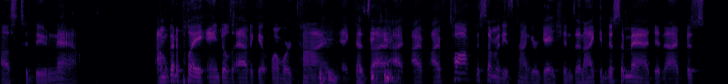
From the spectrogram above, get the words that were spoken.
us to do now? I'm going to play angel's advocate one more time because mm-hmm. I, I, have I've talked to some of these congregations, and I can just imagine. I'm just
